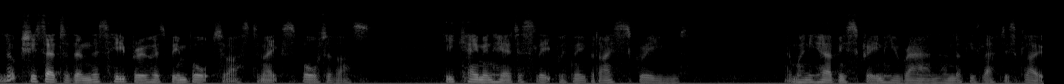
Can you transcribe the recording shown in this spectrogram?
Look, she said to them, this Hebrew has been brought to us to make sport of us. He came in here to sleep with me, but I screamed. And when he heard me scream, he ran, and look, he's left his cloak.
